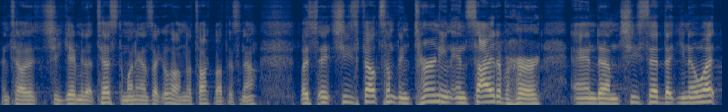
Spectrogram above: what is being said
until she gave me that testimony. I was like, oh, I'm going to talk about this now. But she felt something turning inside of her, and um, she said that, you know what?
